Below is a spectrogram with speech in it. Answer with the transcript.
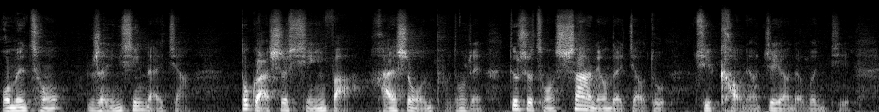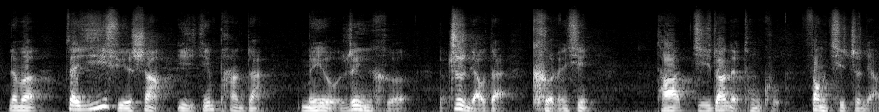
我们从人心来讲，不管是刑法还是我们普通人，都是从善良的角度去考量这样的问题。那么在医学上已经判断。没有任何治疗的可能性，他极端的痛苦，放弃治疗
